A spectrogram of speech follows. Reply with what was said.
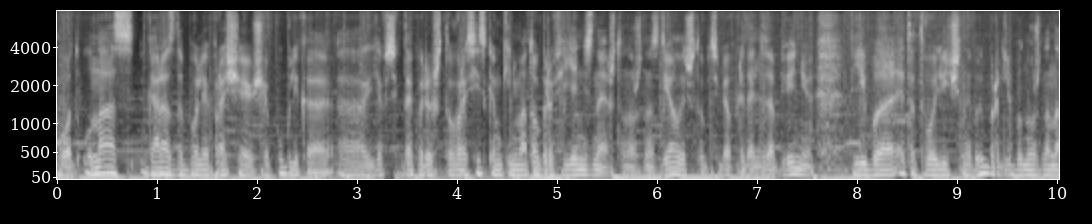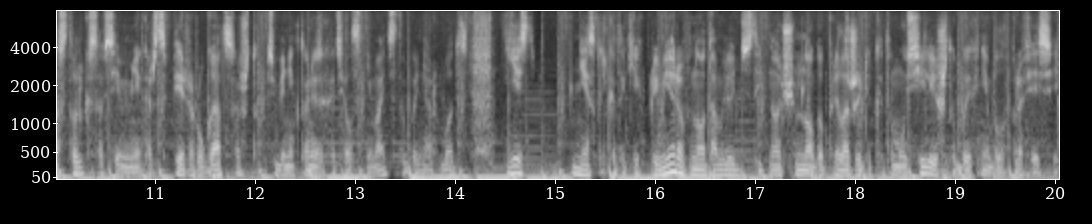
Вот. У нас гораздо более прощающая публика. Э, я всегда говорю, что в российском кинематографе я не знаю, что нужно сделать, чтобы тебя предали забвению. Либо это твой личный выбор, либо нужно настолько со всеми, мне кажется, переругаться, чтобы тебе никто не захотел снимать, с тобой не работать. Есть несколько таких примеров, но там люди действительно очень много приложили к этому усилий, чтобы их не было в профессии.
